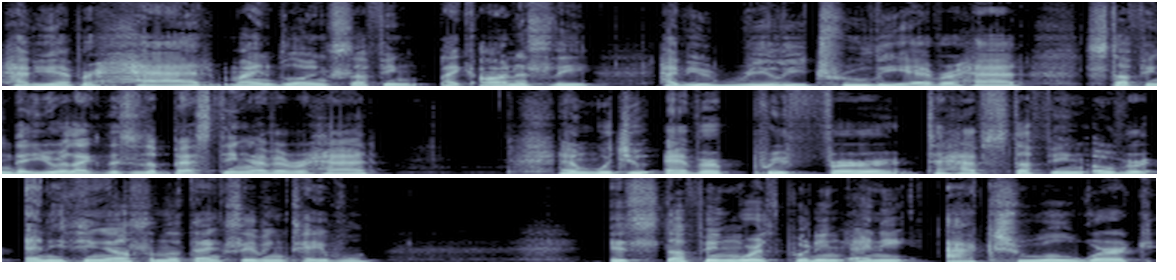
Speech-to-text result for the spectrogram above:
Have you ever had mind blowing stuffing? Like, honestly, have you really, truly ever had stuffing that you were like, this is the best thing I've ever had? And would you ever prefer to have stuffing over anything else on the Thanksgiving table? Is stuffing worth putting any actual work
